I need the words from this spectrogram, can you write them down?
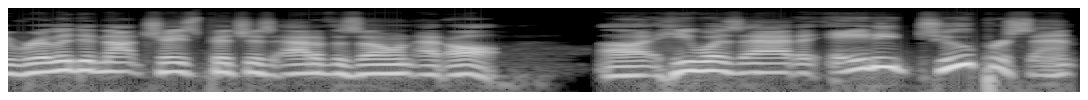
He really did not chase pitches out of the zone at all. Uh, he was at an 82%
